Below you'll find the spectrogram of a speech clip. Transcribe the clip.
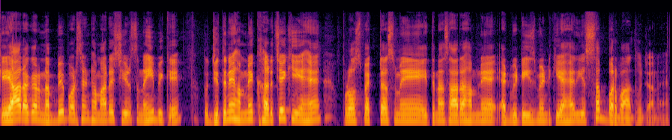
कि यार, अगर 90 परसेंट हमारे शेयर्स नहीं बिके तो जितने हमने खर्चे किए हैं प्रोस्पेक्टस में, इतना सारा हमने एडवर्टीजमेंट किया है, ये सब बर्बाद हो जाना है।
